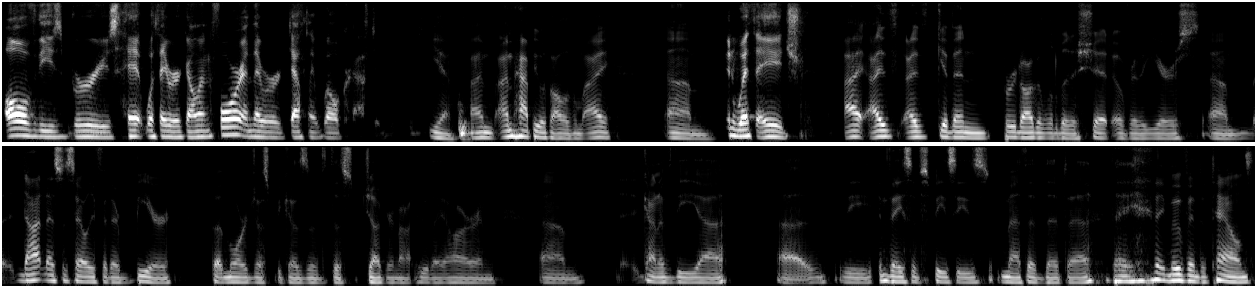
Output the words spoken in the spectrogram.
all of these breweries hit what they were going for, and they were definitely well crafted yeah, I'm I'm happy with all of them. I um And with age, I, I've I've given BrewDog a little bit of shit over the years, um, not necessarily for their beer, but more just because of this juggernaut who they are and um, kind of the uh, uh, the invasive species method that uh, they they move into towns.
